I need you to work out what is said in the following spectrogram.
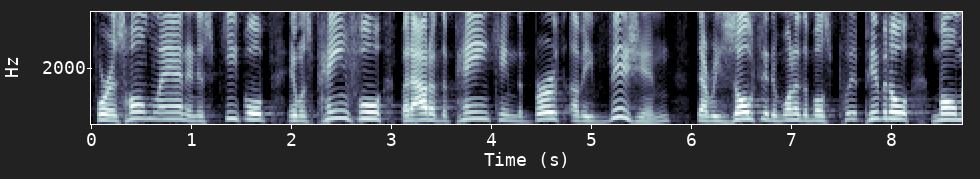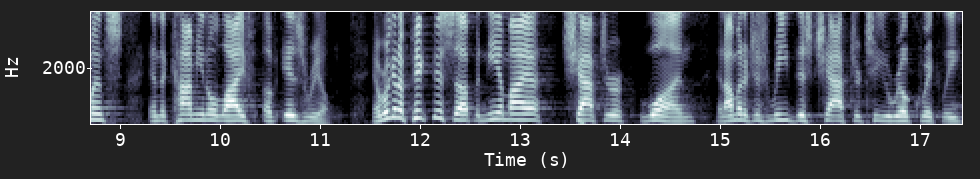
for his homeland and his people. It was painful, but out of the pain came the birth of a vision that resulted in one of the most pivotal moments in the communal life of Israel. And we're going to pick this up in Nehemiah chapter 1. And I'm going to just read this chapter to you real quickly.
